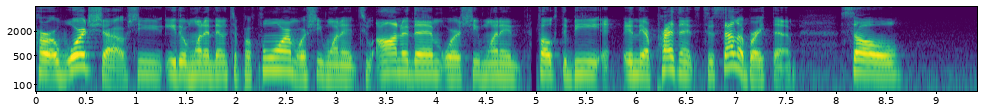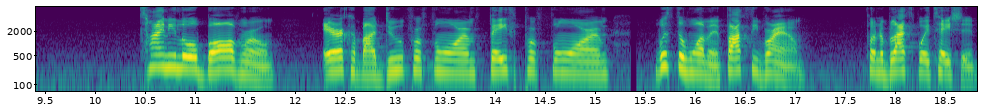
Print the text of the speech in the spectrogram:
her award show. She either wanted them to perform or she wanted to honor them or she wanted folks to be in their presence to celebrate them. So, tiny little ballroom. Erykah Badu performed, Faith performed. What's the woman? Foxy Brown from the Blaxploitation.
